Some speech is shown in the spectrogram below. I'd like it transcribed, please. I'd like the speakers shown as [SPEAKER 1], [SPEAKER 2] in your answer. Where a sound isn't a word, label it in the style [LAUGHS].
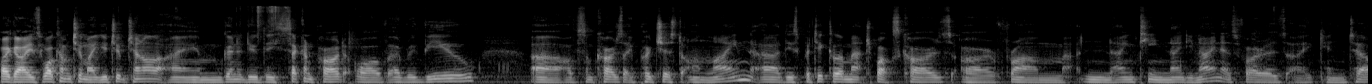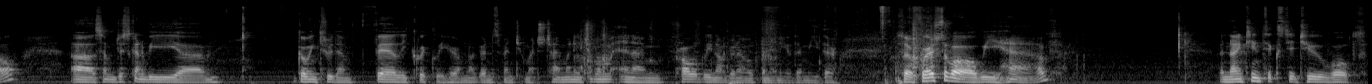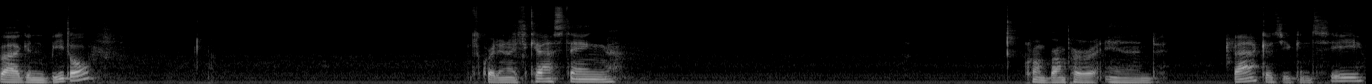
[SPEAKER 1] Hi guys, welcome to my YouTube channel. I am going to do the second part of a review uh, of some cars I purchased online. Uh, these particular Matchbox cars are from 1999 as far as I can tell. Uh, so I'm just going to be um, going through them fairly quickly here. I'm not going to spend too much time on each of them and I'm probably not going to open any of them either. So first of all we have a 1962 Volkswagen Beetle. It's quite a nice casting. Chrome bumper and back, as you can see.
